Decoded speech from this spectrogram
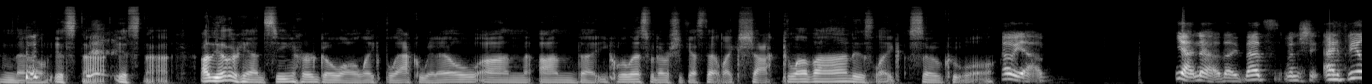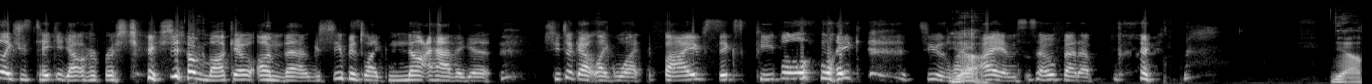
No, it's not. It's not. On the other hand, seeing her go all like Black Widow on on the Equalist whenever she gets that like shock glove on is like so cool. Oh yeah. Yeah, no, like that's when she I feel like she's taking out her frustration on Mako on them because she was like not having it. She took out like what five, six people. like she was like, Yeah. I am so fed up. Yeah,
